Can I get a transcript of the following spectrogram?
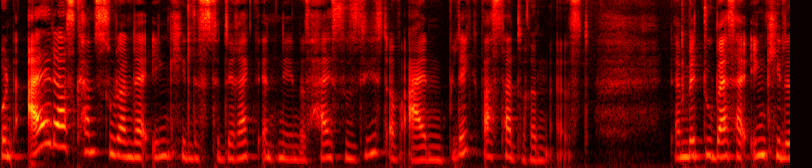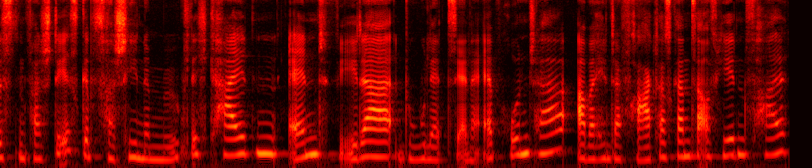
Und all das kannst du dann der Inki-Liste direkt entnehmen. Das heißt, du siehst auf einen Blick, was da drin ist. Damit du besser Inki-Listen verstehst, gibt es verschiedene Möglichkeiten. Entweder du lädst dir eine App runter, aber hinterfrag das Ganze auf jeden Fall.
